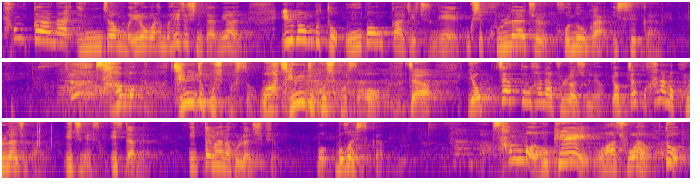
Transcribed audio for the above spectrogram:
평가나 인정 뭐 이런 걸 한번 해주신다면 1번부터 5번까지 중에 혹시 골라줄 번호가 있을까요? 4번 제일 듣고 싶었어. 와 제일 듣고 싶었어. 어. 자 옆짝꿍 하나 불러줄래요? 옆짝꿍 하나만 골라줘봐요. 이 중에서 있다면 있다면 하나 골라주십시오. 뭐 뭐가 있을까요? 3번. 3번 오케이. 와 좋아요. 또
